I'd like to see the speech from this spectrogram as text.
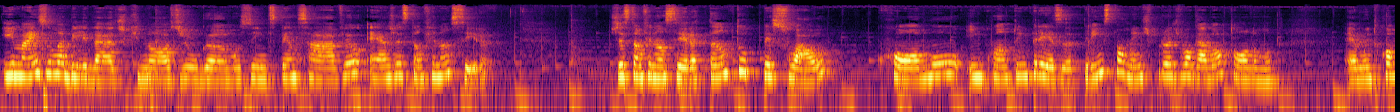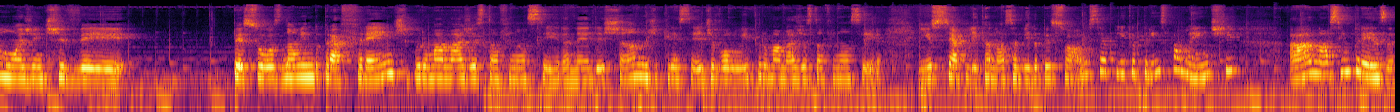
E mais uma habilidade que nós julgamos indispensável é a gestão financeira. Gestão financeira tanto pessoal como enquanto empresa, principalmente para o advogado autônomo. É muito comum a gente ver pessoas não indo para frente por uma má gestão financeira, né? Deixando de crescer, de evoluir por uma má gestão financeira. E isso se aplica à nossa vida pessoal e se aplica principalmente à nossa empresa.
